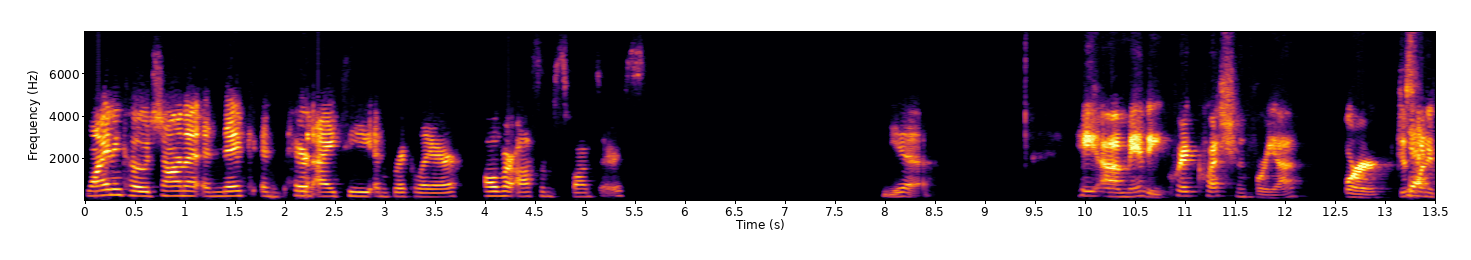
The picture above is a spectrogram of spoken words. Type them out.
Wine and Code, Shauna and Nick and Parent IT and Bricklayer, all of our awesome sponsors. Yeah. Hey, uh, Mandy, quick question for you, or just Yeah. wanted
